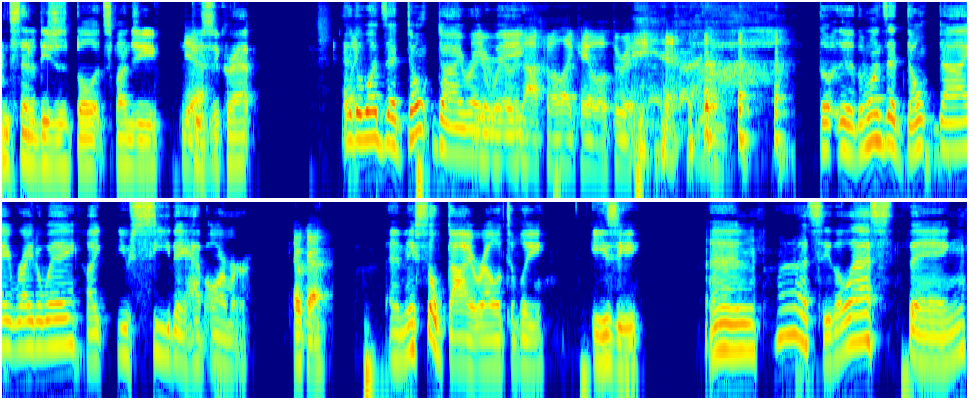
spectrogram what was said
instead of these just bullet spongy Yeah. pieces of crap. And Like- the ones that don't die right away. You're away, really not gonna like Halo Three. the the ones that don't die right away, like you see they have armor, okay. and they still die relatively easy. And uh, let's see, the last thing,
